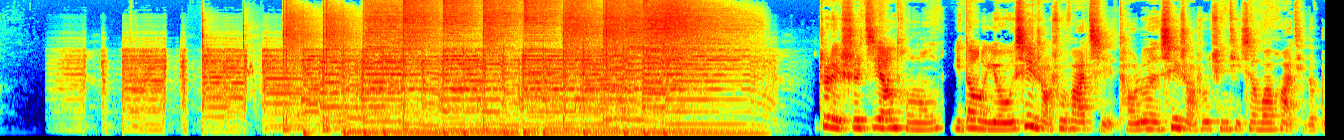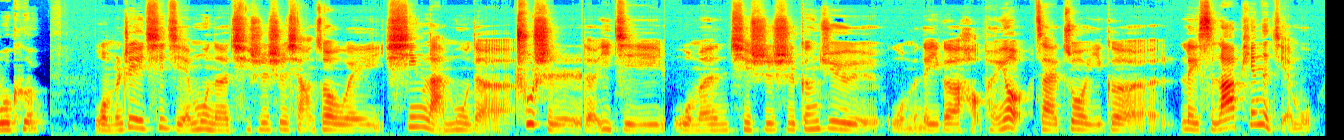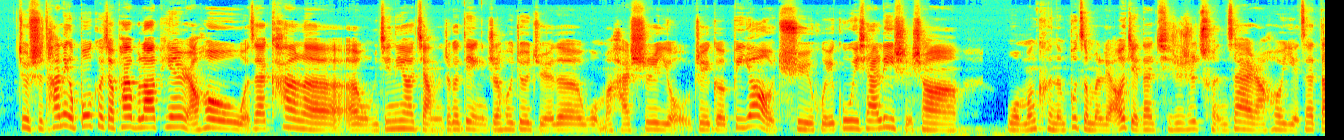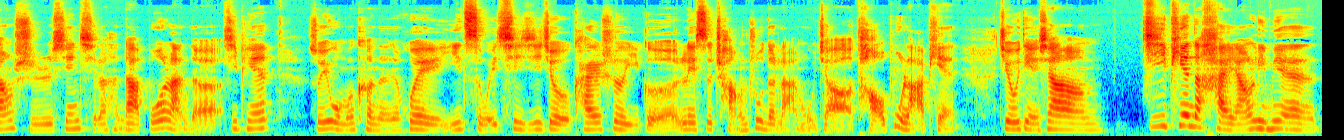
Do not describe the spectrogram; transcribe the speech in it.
这里是激扬同龙，一档由性少数发起讨论性少数群体相关话题的播客。我们这一期节目呢，其实是想作为新栏目的初始的一集。我们其实是根据我们的一个好朋友在做一个类似拉片的节目，就是他那个播客叫拍不拉片。然后我在看了呃我们今天要讲的这个电影之后，就觉得我们还是有这个必要去回顾一下历史上我们可能不怎么了解，但其实是存在，然后也在当时掀起了很大波澜的基片。所以我们可能会以此为契机，就开设一个类似常驻的栏目，叫“逃不拉片”，就有点像基片的海洋里面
